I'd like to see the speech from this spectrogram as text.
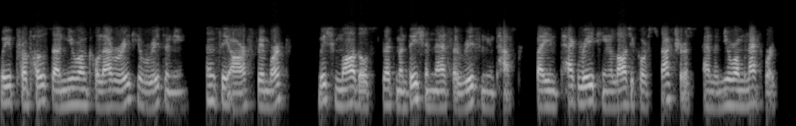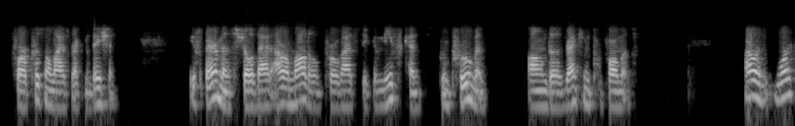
We proposed a neural collaborative reasoning NCR framework, which models recommendation as a reasoning task by integrating logical structures and neural network for personalized recommendation. Experiments show that our model provides significant improvements on the ranking performance. Our work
